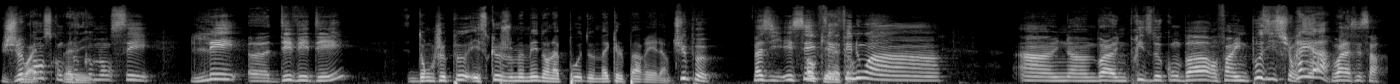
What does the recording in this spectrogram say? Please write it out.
je pense qu'on peut commencer les euh, DVD. Donc je peux. Est-ce que je me mets dans la peau de Michael Paré là? Tu peux. Vas-y, essaie, fais-nous un, un- une, un- voilà, une prise de combat, enfin une position. Aya Voilà, c'est ça.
